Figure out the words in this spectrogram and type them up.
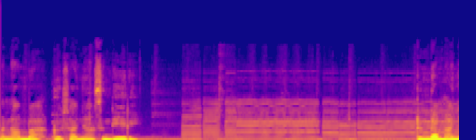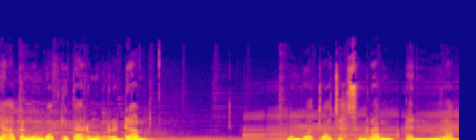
menambah dosanya sendiri. Dendam hanya akan membuat kita remuk redam, membuat wajah suram dan muram,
